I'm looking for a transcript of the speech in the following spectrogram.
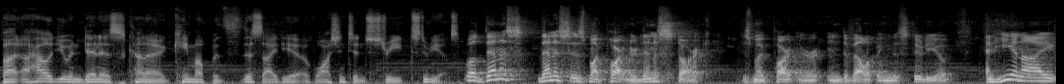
But uh, how did you and Dennis kind of came up with this idea of Washington Street Studios? Well, Dennis Dennis is my partner, Dennis Stark. Is my partner in developing the studio. And he and I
